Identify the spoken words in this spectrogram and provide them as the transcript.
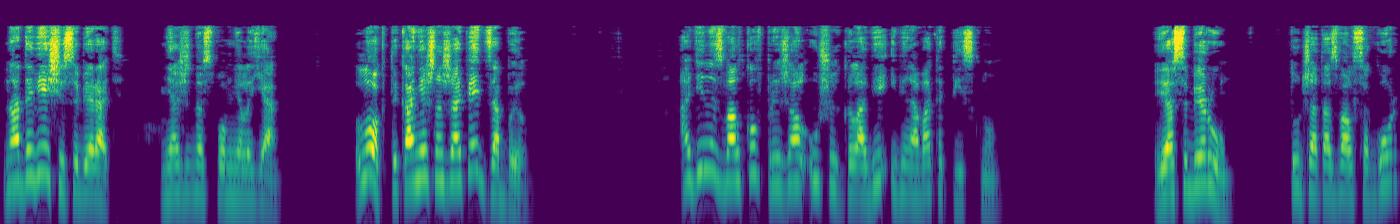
«Надо вещи собирать», — неожиданно вспомнила я. «Лок, ты, конечно же, опять забыл?» Один из волков прижал уши к голове и виновато пискнул. «Я соберу», — тут же отозвался Гор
